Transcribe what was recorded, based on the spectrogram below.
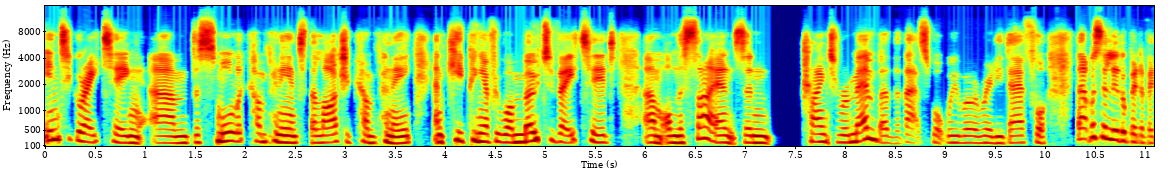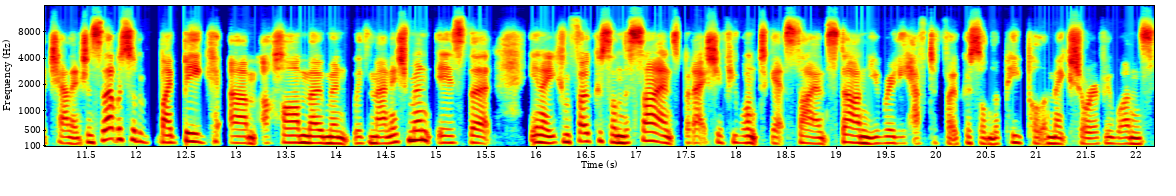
integrating um, the smaller company into the larger company and keeping everyone motivated um, on the science and trying to remember that that's what we were really there for. That was a little bit of a challenge. And so that was sort of my big um, aha moment with management is that, you know, you can focus on the science, but actually, if you want to get science done, you really have to focus on the people and make sure everyone's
